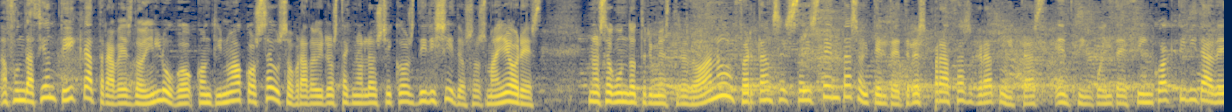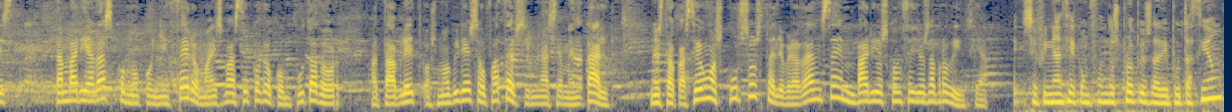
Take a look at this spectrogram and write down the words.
A Fundación TIC, a través do Inlugo, continúa cos seus obradoiros tecnolóxicos dirixidos aos maiores. No segundo trimestre do ano, ofertanse 683 prazas gratuitas en 55 actividades tan variadas como coñecer o máis básico do computador, a tablet, os móviles ou facer gimnasia mental. Nesta ocasión, os cursos celebraránse en varios concellos da provincia. Se financia con fondos propios da Diputación,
